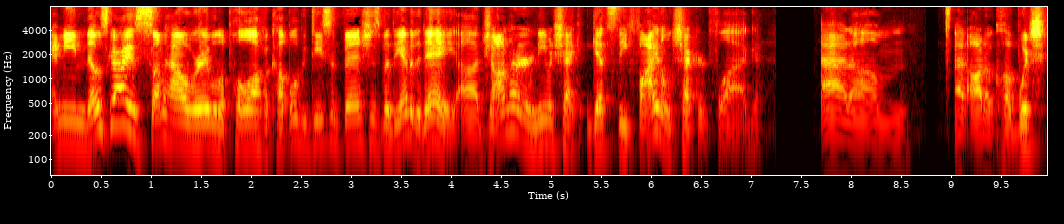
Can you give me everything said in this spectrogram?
I mean those guys somehow were able to pull off a couple of decent finishes. But at the end of the day, uh, John Hunter Nemechek gets the final checkered flag at um at Auto Club, which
